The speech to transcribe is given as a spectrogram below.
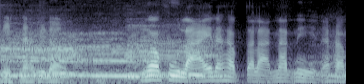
นี่นะพี่น้องว่าผู้ร้ายนะครับ ตลาดนัดนี่นะครับ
